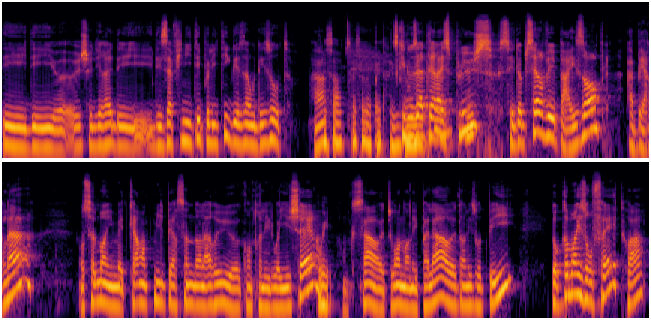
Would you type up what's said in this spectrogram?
des, des, je dirais, des, des affinités politiques des uns ou des autres. hein. Ça, ça, ça doit pas être Ce qui évident nous intéresse plus. c'est d'observer, par exemple, à Berlin, non seulement ils mettent 40 000 personnes dans la rue contre les loyers chers, Oui. donc ça, tout on n'en est pas là dans les autres pays. Donc comment ils ont fait, toi,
